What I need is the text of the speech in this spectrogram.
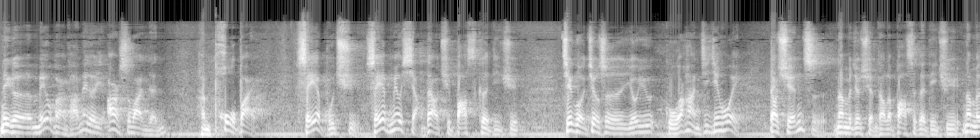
那个没有办法，那个二十万人很破败，谁也不去，谁也没有想到要去巴斯克地区。结果就是由于古根汉基金会要选址，那么就选到了巴斯克地区。那么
